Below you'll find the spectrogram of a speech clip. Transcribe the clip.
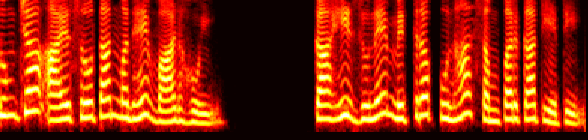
तुमच्या आयस्रोतांमध्ये वाढ होईल. काही जुने मित्र पुन्हा संपर्कात येतील.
